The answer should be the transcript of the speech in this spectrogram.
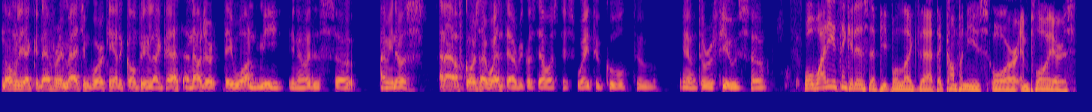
normally I could never imagine working at a company like that, and now they they want me. You know, this so I mean it was, and I, of course I went there because that was just way too cool to you know to refuse. So. Well, why do you think it is that people like that, that companies or employers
